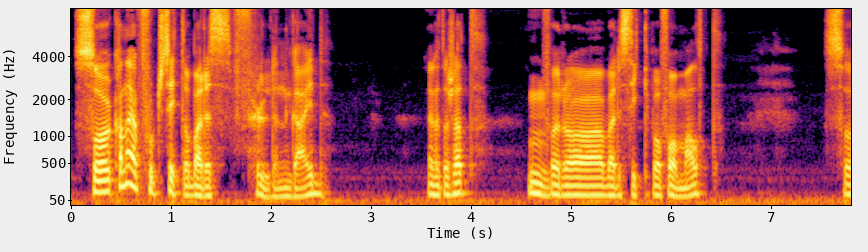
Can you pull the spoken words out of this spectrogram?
så kan jeg fort sitte og bare følge en guide, rett og slett. Mm. For å være sikker på å få med alt. Så,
